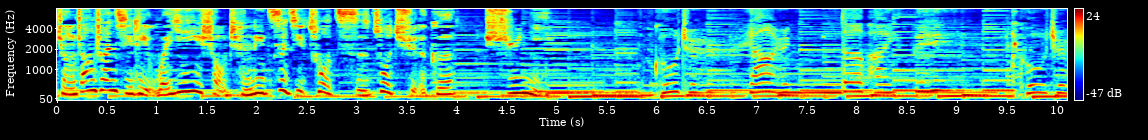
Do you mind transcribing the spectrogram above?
整张专辑里唯一一首陈粒自己作词作曲的歌《虚拟》。固执押韵的排比，固执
